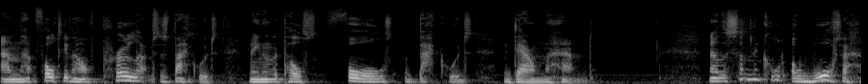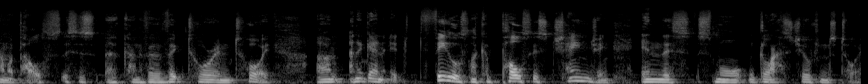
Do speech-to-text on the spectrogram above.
and that faulty valve prolapses backwards, meaning the pulse falls backwards down the hand. Now, there's something called a water hammer pulse. This is a kind of a Victorian toy. Um, and again, it feels like a pulse is changing in this small glass children's toy.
